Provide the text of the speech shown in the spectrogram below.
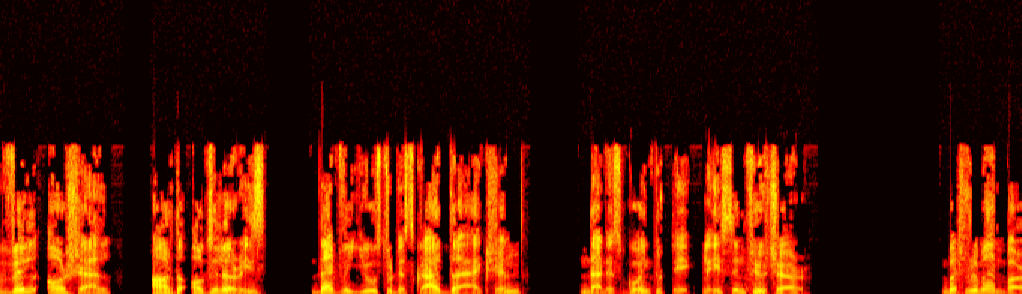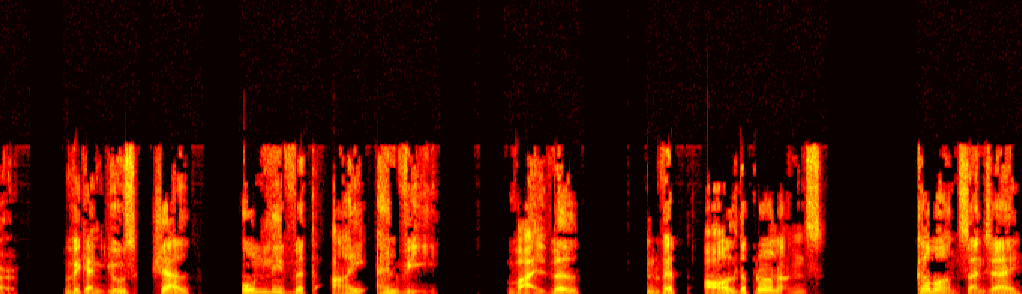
Will or shall are the auxiliaries that we use to describe the action that is going to take place in future. But remember, we can use shall only with I and we, while will with all the pronouns. Come on, Sanjay.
